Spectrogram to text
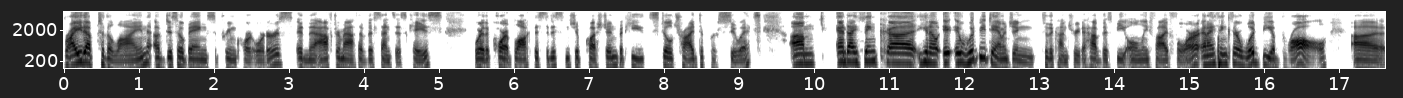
right up to the line of disobeying Supreme Court orders in the aftermath of the census case, where the court blocked the citizenship question, but he still tried to pursue it. Um, and I think, uh, you know, it, it, would be damaging to the country to have this be only 5 4. And I think there would be a brawl uh,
